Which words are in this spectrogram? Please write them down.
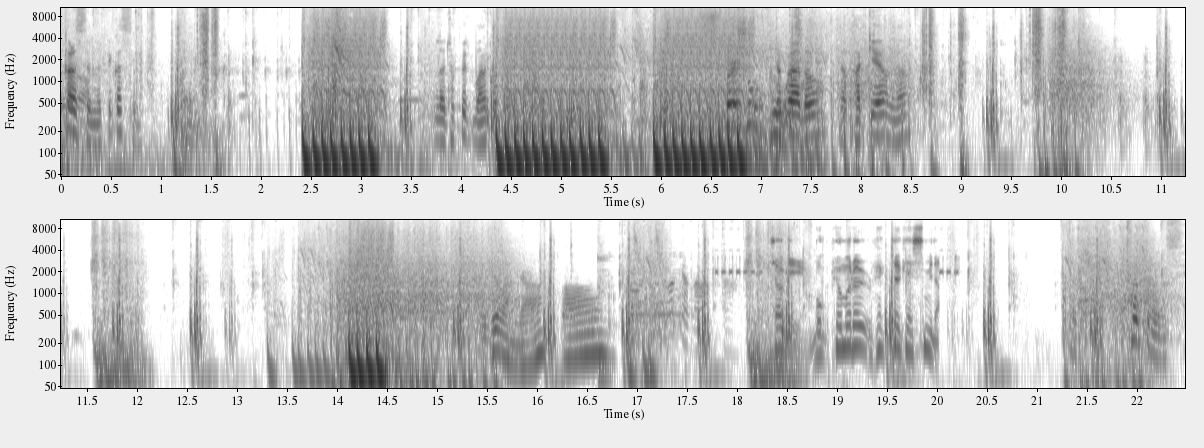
야 깔았어 나 삐깠어 나 적배 많을 것 같아. 적배야 너자 갈게요 나 어디 갔냐? 아. 적이 목표물을 획득했습니다. 먹었어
